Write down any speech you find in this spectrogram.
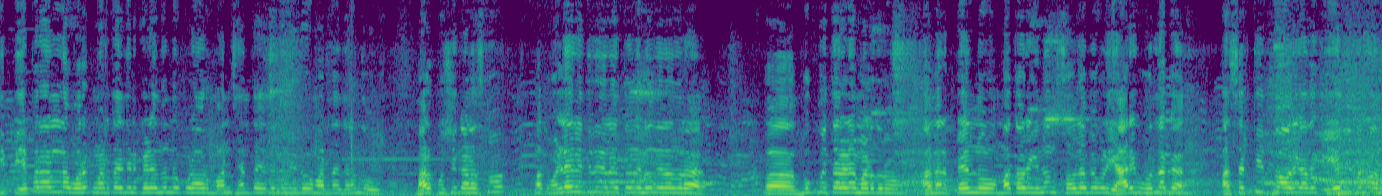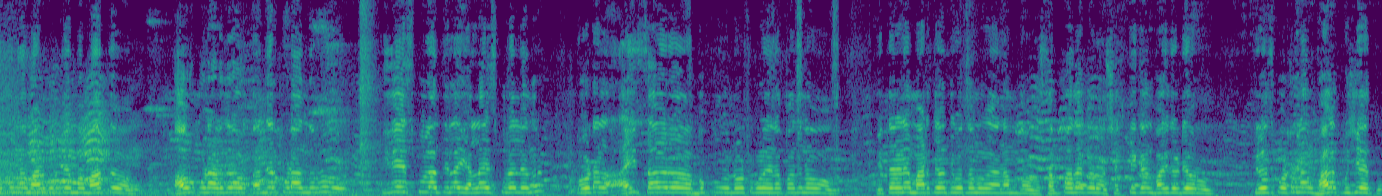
ಈ ಪೇಪರೆಲ್ಲ ವರ್ಕ್ ಮಾಡ್ತಾ ಇದ್ದೀನಿ ಕಡೆ ಅಂದ್ರೂ ಕೂಡ ಅವ್ರ ಮನಸ್ಸು ಎಂತ ಇದ್ರು ಇದು ಮಾಡ್ತಾ ಇದ್ದಾರೆ ಅಂದು ಭಾಳ ಖುಷಿ ಕಾಣಿಸ್ತು. ಮತ್ತು ಒಳ್ಳೆ ರೀತಿಯಲ್ಲಿ ಏನಾಯ್ತು ಅಂದ್ರೆ ಇನ್ನೊಂದು ಏನಂದ್ರೆ ಬುಕ್ ವಿತರಣೆ ಮಾಡಿದ್ರು, ಆಮೇಲೆ ಪೆನ್ನು ಮತ್ತು ಅವ್ರಿಗೆ ಇನ್ನೊಂದು ಸೌಲಭ್ಯಗಳು ಯಾರಿಗೂ ಓದ್ಲಿಕ್ಕೆ ಆಸಕ್ತಿ ಇತ್ತು, ಅವ್ರಿಗೆ ಅದಕ್ಕೆ ಏನಿದ್ರು ಅನುಕೂಲ ಮಾಡಿಕೊಡ್ತೀವಿ ಎಂಬ ಮಾತು ಅವ್ರು ಕೂಡ ಆಡಿದ್ರು, ಅವ್ರ ತಂದೆರು ಕೂಡ ಅಂದರು. ಇದೇ ಸ್ಕೂಲ್ ಅಂತಿಲ್ಲ, ಎಲ್ಲ ಸ್ಕೂಲಲ್ಲಿ ಅಂದ್ರೆ. ಟೋಟಲ್ ಐದು ಸಾವಿರ ಬುಕ್ ನೋಟ್ಗಳು ಏನಪ್ಪ ಅಂದ್ರೆ ನಾವು ವಿತರಣೆ ಮಾಡ್ತೀವಿ ಅಂತ ಇವತ್ತು ನಮ್ಗೆ ನಮ್ಮದು ಸಂಪಾದಕರು ಶಕ್ತಿಕಾಂತ್ ಬಾಯಿದೊಡ್ಡಿ ಅವರು ತಿಳಿಸ್ಕೊಟ್ರೆ, ನಂಗೆ ಭಾಳ ಖುಷಿ ಆಯಿತು.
